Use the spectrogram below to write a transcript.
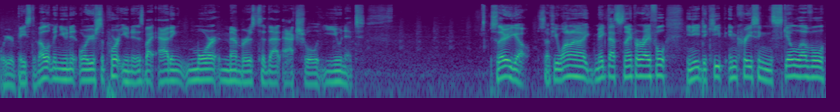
or your base development unit or your support unit is by adding more members to that actual unit. So there you go. So if you want to make that sniper rifle, you need to keep increasing the skill level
